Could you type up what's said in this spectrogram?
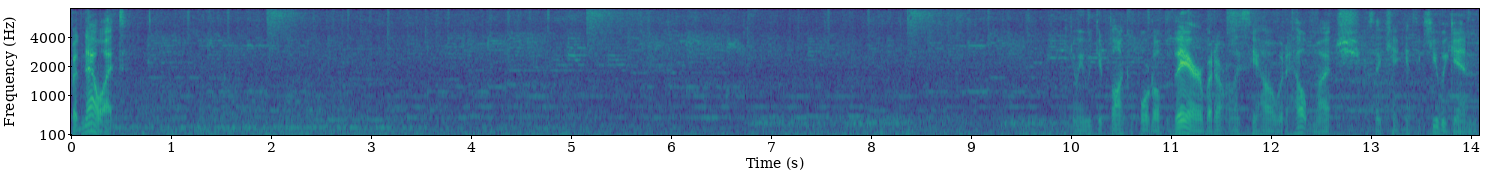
But now what? I mean, we could block a portal up there, but I don't really see how it would help much, because I can't get the cube again.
